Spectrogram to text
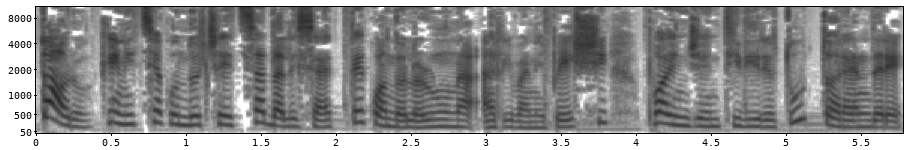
Toro, che inizia con dolcezza dalle 7, quando la luna arriva nei pesci, può ingentilire tutto, rendere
